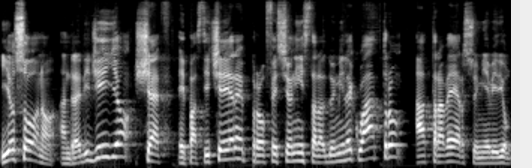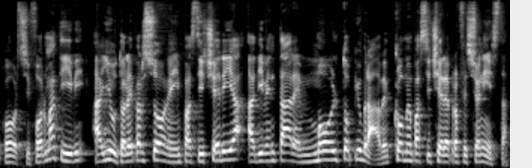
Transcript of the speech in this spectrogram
Io sono Andrea Di Giglio, chef e pasticcere, professionista dal 2004. Attraverso i miei videocorsi formativi aiuto le persone in pasticceria a diventare molto più brave come pasticcere professionista.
